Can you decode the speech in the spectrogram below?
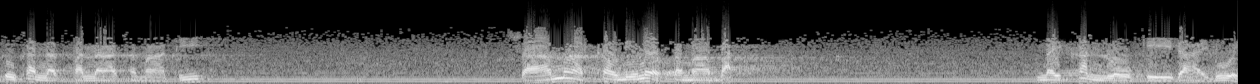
คือขั้นอัปปนาสมาธิ สามารถเข้านิโรธสมาบัติ ในขั้นโลกีได้ด้วย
